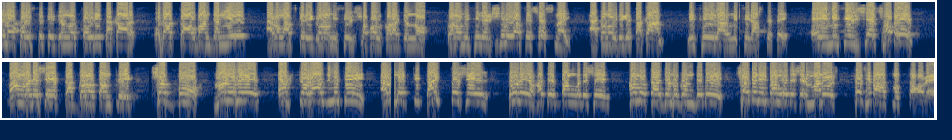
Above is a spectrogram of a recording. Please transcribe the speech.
কোনো পরিস্থিতির জন্য তৈরি থাকার উদাত্ত আহ্বান জানিয়ে এবং আজকের এই গণমিছিল সফল করার জন্য, গণমিছিলের শুরু আছে, শেষ নাই, এখন ওইদিকে তাকান। মিছিল আর মিছিল আসতেছে। এই মিছিল শেষ হবে। বাংলাদেশে একটা গণতান্ত্রিক, সভ্য মানবিক একটা রাজনীতি এবং একটি দায়িত্বশীল দলের হাতে বাংলাদেশের ক্ষমতা জনগণ দেবে। সেদিনই বাংলাদেশের মানুষ ফেসিবাদ মুক্ত হবে।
